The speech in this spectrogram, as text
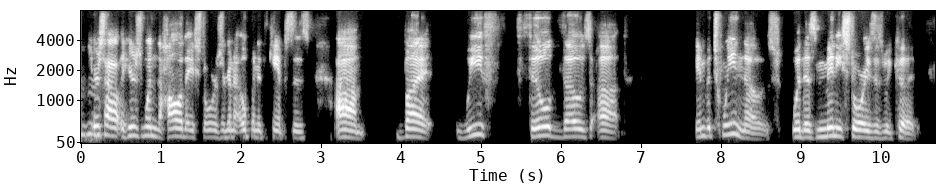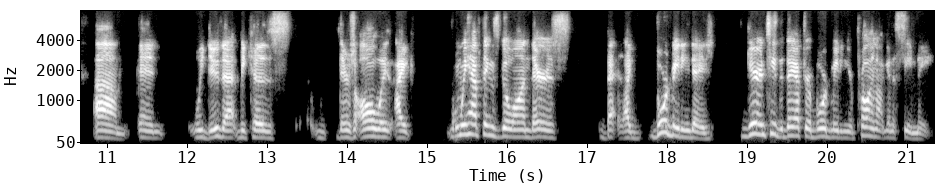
Mm-hmm. Here's how here's when the holiday stores are going to open at the campuses. Um, but we've filled those up in between those with as many stories as we could. Um, and we do that because there's always like when we have things go on, there's like board meeting days. Guarantee the day after a board meeting, you're probably not going to see me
